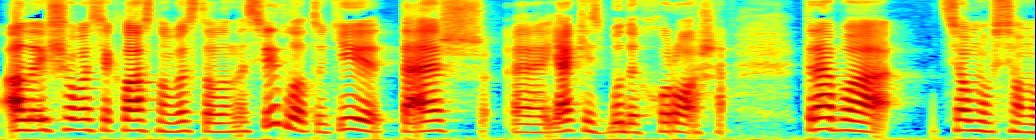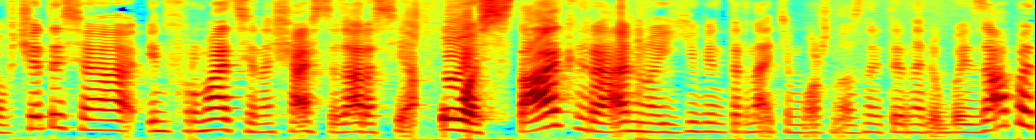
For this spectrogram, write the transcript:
Але якщо у вас є класно виставлене світло, тоді теж е, якість буде хороша. Треба цьому всьому вчитися. Інформації, на щастя, зараз є ось так. Реально її в інтернеті можна знайти на будь-який запит.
